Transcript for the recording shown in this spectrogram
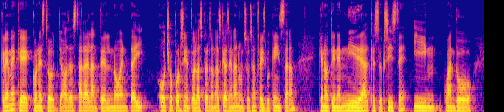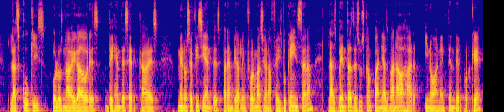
Créeme que con esto ya vas a estar adelante del 98% de las personas que hacen anuncios en Facebook e Instagram que no tienen ni idea que esto existe y cuando las cookies o los navegadores dejen de ser cada vez menos eficientes para enviar la información a Facebook e Instagram, las ventas de sus campañas van a bajar y no van a entender por qué,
